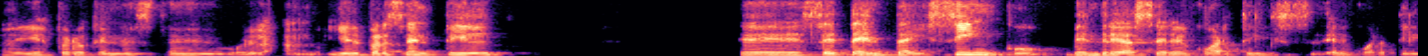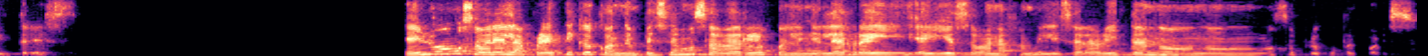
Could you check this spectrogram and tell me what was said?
Ahí espero que no estén volando. Y el percentil 75 eh, vendría a ser el cuartil, el cuartil 3. ahí lo vamos a ver en la práctica, cuando empecemos a verlo con el RI, ellos se van a familiarizar. Ahorita no, no, no se preocupe por eso.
